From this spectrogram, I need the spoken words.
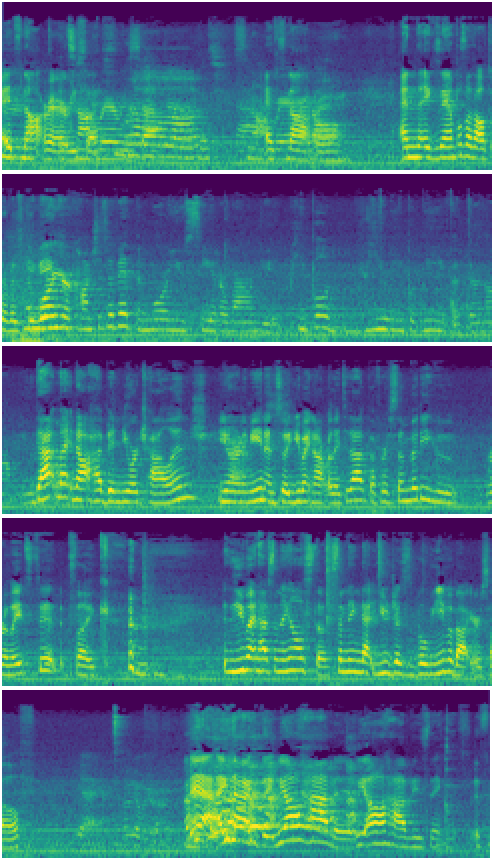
It's not rare. It's we not rare. We said. It's It's not It's rare not at all. And the examples that Alter was The giving. The more you're conscious of it, the more you see it around you. People really believe that they're not beautiful. that might not have been your challenge you know what i mean and so you might not relate to that but for somebody who relates to it it's like you might have something else though something that you just believe about yourself Yeah. Don't get me wrong. yeah exactly we all have it we all have these things It's-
